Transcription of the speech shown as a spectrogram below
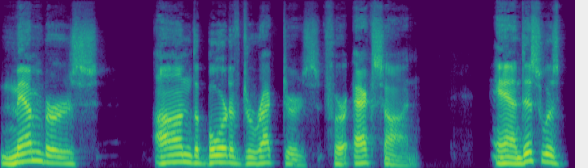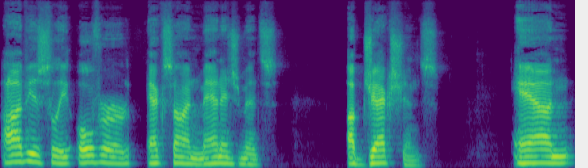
members on the board of directors for Exxon. And this was obviously over Exxon management's objections. And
